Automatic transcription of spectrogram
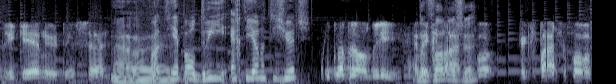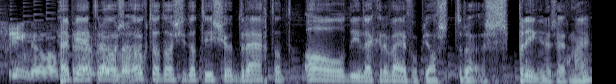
drie keer nu, dus eh, Nou, Wat, je hebt al drie Echte Janne t-shirts? ik heb er al drie. En ik vallen spaar, ze? Voor, ik spaar ze voor mijn vrienden. Want, Heb jij we trouwens ook dat als je dat t-shirt draagt... dat al die lekkere wijven op je afspringen, zeg maar?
